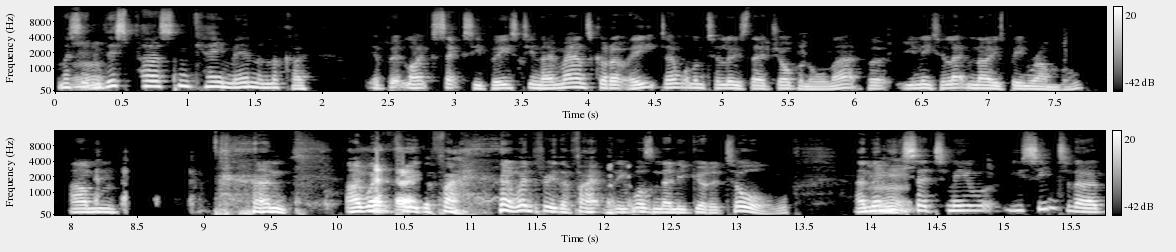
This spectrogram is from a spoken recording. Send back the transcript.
And I said, Mm. This person came in and look, I, a bit like Sexy Beast, you know, man's got to eat. Don't want them to lose their job and all that, but you need to let them know he's been rumbled. Um, and I went through the fact I went through the fact that he wasn't any good at all. And then he Mm. said to me, well, "You seem to know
